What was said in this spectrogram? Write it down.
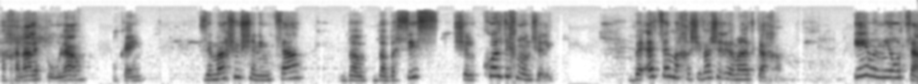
הכנה לפעולה, אוקיי? זה משהו שנמצא בבסיס של כל תכנון שלי. בעצם החשיבה שלי אומרת ככה, אם אני רוצה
